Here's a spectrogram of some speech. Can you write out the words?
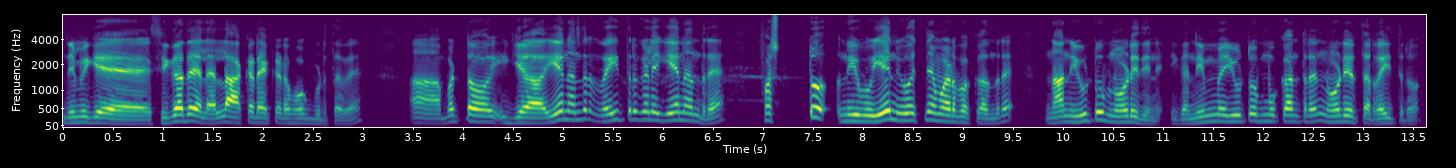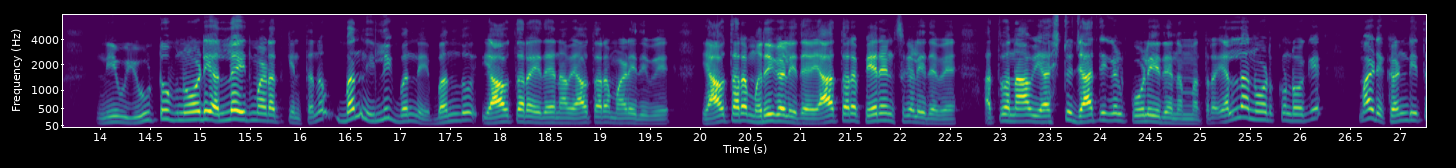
ನಿಮಗೆ ಸಿಗೋದೇ ಇಲ್ಲ, ಎಲ್ಲ ಆ ಕಡೆ ಈ ಕಡೆ ಹೋಗ್ಬಿಡ್ತವೆ. ಬಟ್, ಈಗ ಏನಂದರೆ ರೈತರುಗಳಿಗೆ ಏನಂದರೆ ಫಸ್ಟು ನೀವು ಏನು ಯೋಚನೆ ಮಾಡಬೇಕಂದ್ರೆ ನಾನು ಯೂಟ್ಯೂಬ್ ನೋಡಿದ್ದೀನಿ. ಈಗ ನಿಮ್ಮ ಯೂಟ್ಯೂಬ್ ಮುಖಾಂತರ ನೋಡಿರ್ತಾರೆ ರೈತರು. ನೀವು ಯೂಟ್ಯೂಬ್ ನೋಡಿ ಅಲ್ಲೇ ಇದು ಮಾಡೋದ್ಕಿಂತನೂ ಬಂದು ಇಲ್ಲಿಗೆ ಬನ್ನಿ. ಬಂದು ಯಾವ ಥರ ಇದೆ, ನಾವು ಯಾವ ಥರ ಮಾಡಿದ್ದೀವಿ ಯಾವ ಥರ ಮರಿಗಳಿದೆ, ಯಾವ ಥರ ಪೇರೆಂಟ್ಸ್ಗಳಿದ್ದಾವೆ ಅಥವಾ ನಾವು ಎಷ್ಟು ಜಾತಿಗಳ ಕೋಳಿ ಇದೆ ನಮ್ಮ ಹತ್ರ ಎಲ್ಲ ನೋಡ್ಕೊಂಡು ಹೋಗಿ ಮಾಡಿ ಖಂಡಿತ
